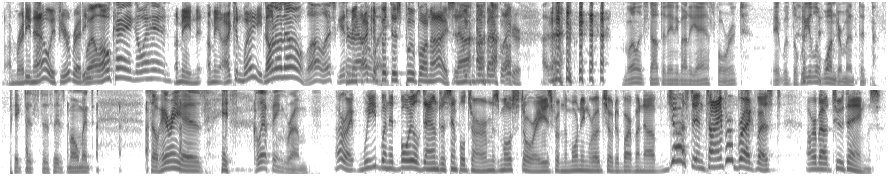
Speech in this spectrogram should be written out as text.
I'm ready now if you're ready. Well, okay, go ahead. I mean, I mean, I can wait. No, no, no. Well, let's get I mean, out I could way. put this poop on ice and we can come back later. Uh, uh, well, it's not that anybody asked for it. It was the wheel of wonderment that picked us to this moment. So here he is. It's Cliff Ingram. All right, Weed, when it boils down to simple terms, most stories from the Morning Roadshow department of Just in Time for Breakfast are about two things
